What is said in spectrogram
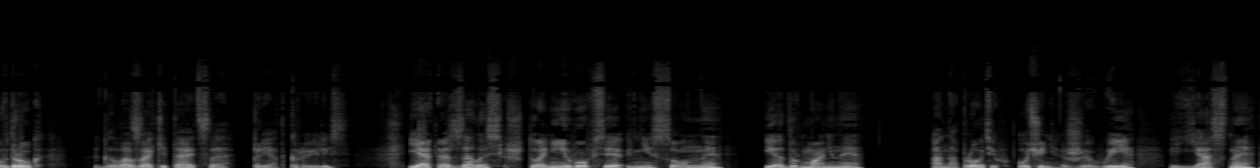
Вдруг глаза китайца приоткрылись, и оказалось, что они вовсе не сонные и одурманенные, а, напротив, очень живые, ясные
